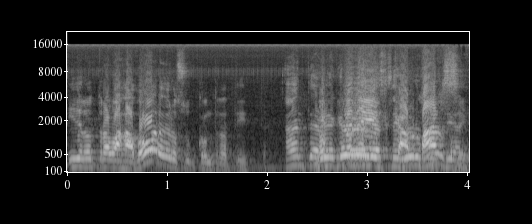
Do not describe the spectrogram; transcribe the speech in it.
y de los trabajadores de los subcontratistas. Antes no puede escaparse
